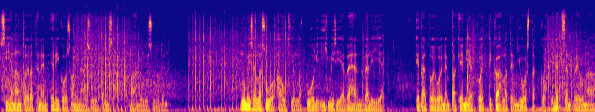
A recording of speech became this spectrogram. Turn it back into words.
Siihen antoivat hänen erikoisominaisuutensa mahdollisuuden. Lumisella suoaukiolla kuoli ihmisiä vähän väliä. Epätoivoinen pakenija koetti kahlaten juosta kohti metsän reunaa,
